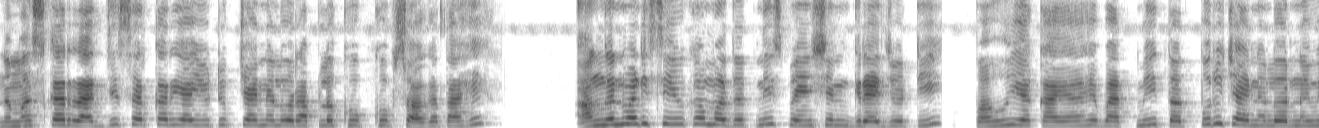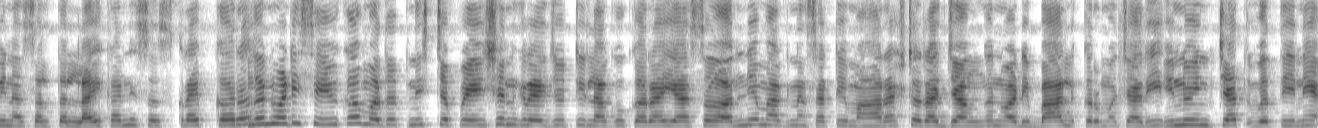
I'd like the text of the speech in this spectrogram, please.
नमस्कार राज्य सरकार या यूट्यूब चॅनलवर आपलं खूप खूप स्वागत आहे. अंगणवाडी सेविका मदतनीस पेन्शन ग्रॅज्युएटी पाहूया काय आहे बातमी. तत्पूर्वी चॅनलवर नवीन असाल तर लाईक आणि सबस्क्राईब करा. अंगणवाडी सेविका मदतनीसच्या पेन्शन ग्रॅज्युएटी लागू करा. यासह अन्य मागण्यासाठी महाराष्ट्र राज्य अंगणवाडी बाल कर्मचारी युनियनच्या वतीने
